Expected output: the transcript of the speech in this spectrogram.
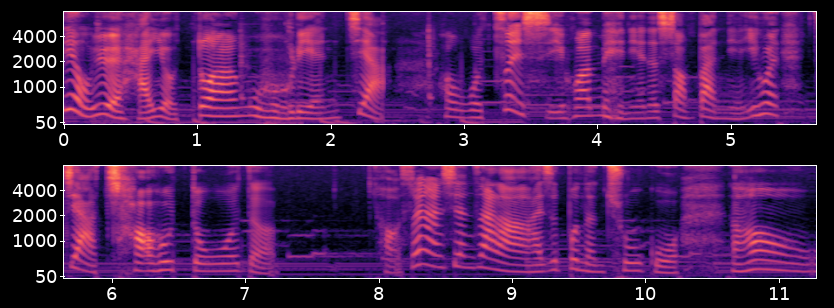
六月还有端午年假。好，我最喜欢每年的上半年，因为假超多的。好，虽然现在啦还是不能出国，然后。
